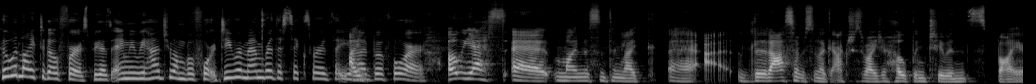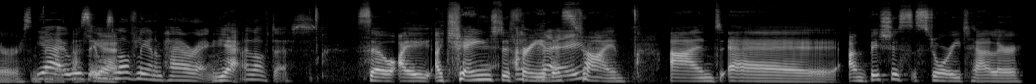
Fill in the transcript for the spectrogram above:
who would like to go first? Because Amy, we had you on before. Do you remember the six words that you I- had before? Oh yes, uh, mine was something like uh, the last time was something like actress writer hoping to inspire or something. Yeah, like it was that. it was lovely and empowering. Yeah. I loved it. So I, I changed it for you this time. And uh, ambitious storyteller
